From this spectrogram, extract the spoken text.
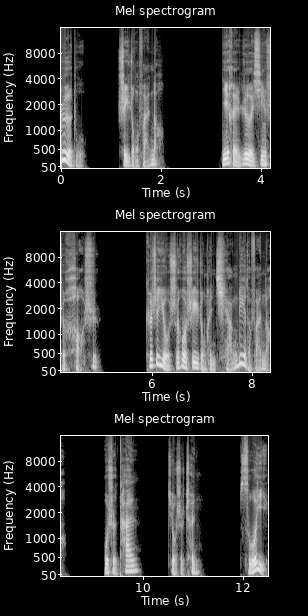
热度是一种烦恼，你很热心是好事，可是有时候是一种很强烈的烦恼，不是贪就是嗔，所以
